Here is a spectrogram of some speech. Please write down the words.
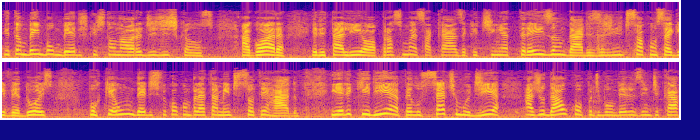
e também bombeiros que estão na hora de descanso. Agora, ele está ali, ó, próximo a essa casa que tinha três andares. A gente só consegue ver dois porque um deles ficou completamente soterrado. E ele queria, pelo sétimo dia, ajudar o corpo de bombeiros a indicar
